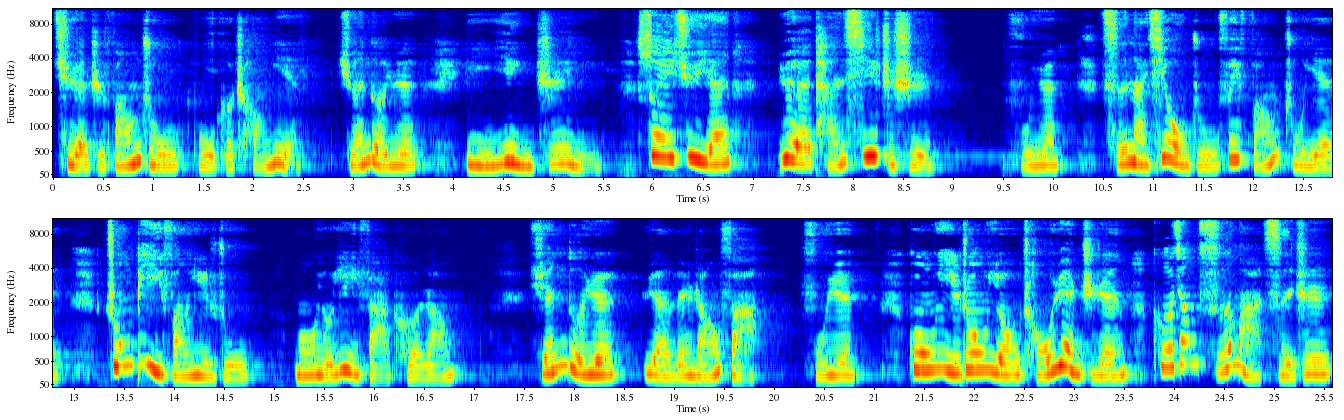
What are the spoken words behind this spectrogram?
却知房主不可乘也。”玄德曰：“以应之矣。”遂具言越檀溪之事。夫曰：“此乃旧主，非房主也。终必防一主，某有一法可攘。”玄德曰：“愿闻攘法。”夫曰：公义中有仇怨之人，可将此马赐之，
